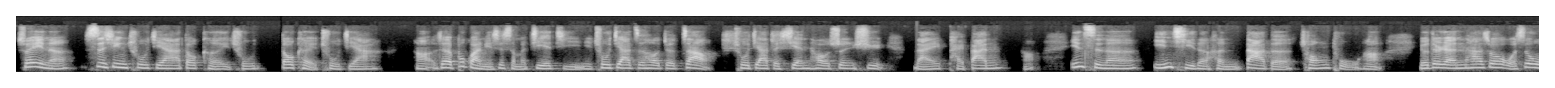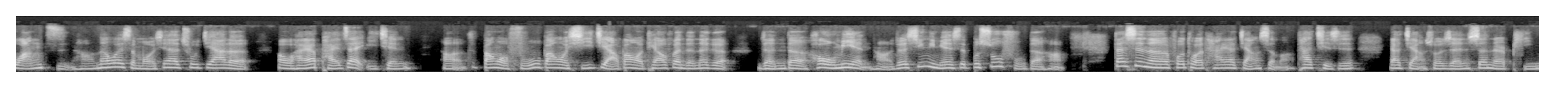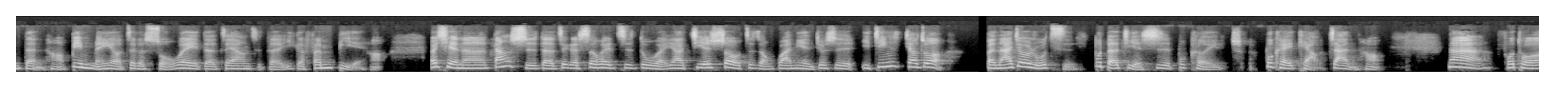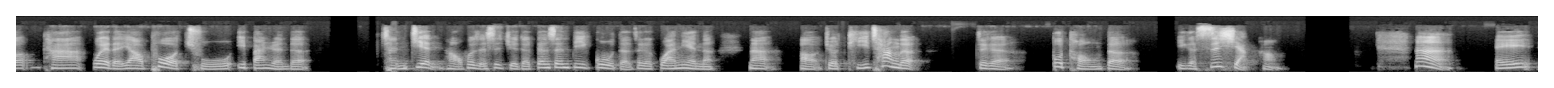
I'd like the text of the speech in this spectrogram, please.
所以呢，四姓出家都可以出，都可以出家，啊，这不管你是什么阶级，你出家之后就照出家的先后顺序来排班，啊，因此呢，引起了很大的冲突，哈。有的人他说我是王子哈，那为什么我现在出家了啊？我还要排在以前啊，帮我服务、帮我洗脚、帮我挑粪的那个人的后面哈，就心里面是不舒服的哈。但是呢，佛陀他要讲什么？他其实要讲说人生而平等哈，并没有这个所谓的这样子的一个分别哈。而且呢，当时的这个社会制度啊，要接受这种观念，就是已经叫做。本来就如此，不得解释，不可以，不可以挑战哈。那佛陀他为了要破除一般人的成见哈，或者是觉得根深蒂固的这个观念呢，那哦就提倡了这个不同的一个思想哈。那诶，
